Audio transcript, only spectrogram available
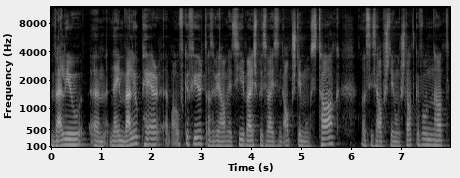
Value, ähm, Name-Value-Pair ähm, aufgeführt. Also wir haben jetzt hier beispielsweise den Abstimmungstag, als diese Abstimmung stattgefunden hat,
